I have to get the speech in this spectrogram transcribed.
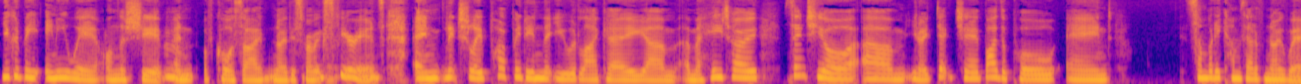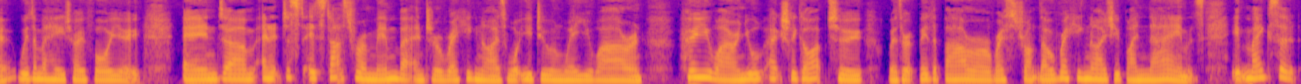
you could be anywhere on the ship, and of course I know this from experience. And literally pop it in that you would like a um, a mojito sent to your um, you know deck chair by the pool, and somebody comes out of nowhere with a mojito for you, and um, and it just it starts to remember and to recognise what you do and where you are and who you are, and you'll actually go up to whether it be the bar or a restaurant, they'll recognise you by name. It's it makes it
